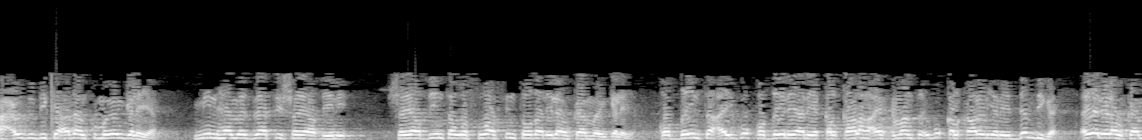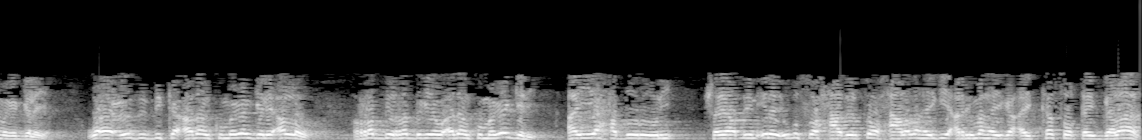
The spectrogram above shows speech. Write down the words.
acuudu bika adaan ku magan min hamazaati shayaadiini shayaadiinta waswaasintoodaan ilaahu kaa magangelaya. Qodaynta ay igu qodaynayaan iyo qalqaalaha ay xumaanta igu qalqaalinayaan iyo dembiga ayaan ilaahu kaa magangelaya. Wa acuudu bika adaan ku magangeli allow rabbi rabbigayow adaan ku magangeli an yaxduruuni shayaadiin inay igu soo xaadirto xaaladahayga iyo arrimahayga ay ka soo qayb galaan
